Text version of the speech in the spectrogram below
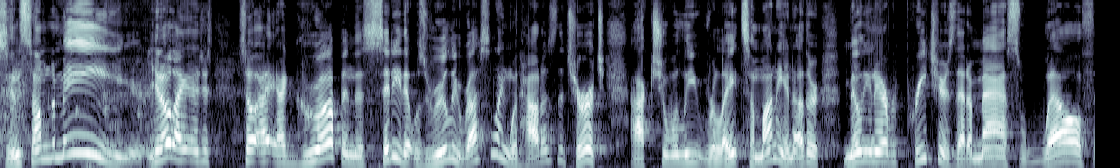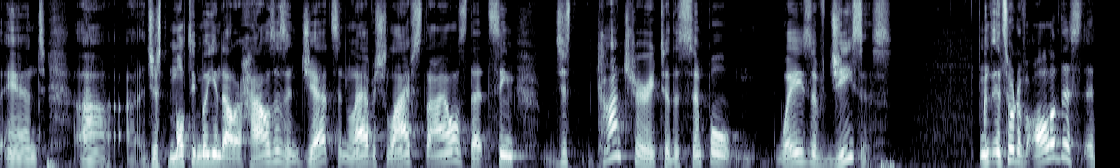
Send some to me. You know, like I just so I, I, grew up in this city that was really wrestling with how does the church actually relate to money and other millionaire preachers that amass wealth and uh, just multi-million dollar houses and jets and lavish lifestyles that seem just contrary to the simple ways of Jesus. And, and, sort of all of this uh,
